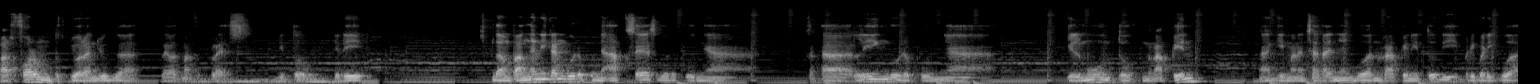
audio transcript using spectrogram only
platform untuk jualan juga lewat marketplace gitu. Jadi gampangnya nih kan gue udah punya akses gue udah punya uh, link gue udah punya ilmu untuk nerapin nah gimana caranya gue nerapin itu di pribadi gue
